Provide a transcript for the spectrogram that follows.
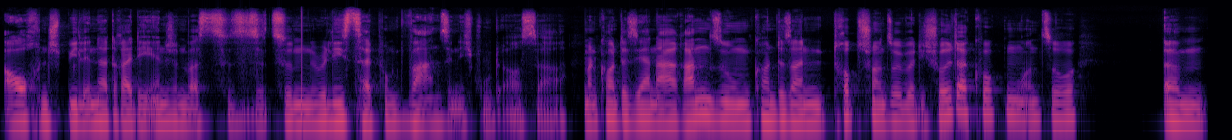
auch ein Spiel in der 3D-Engine, was zu, zum Release-Zeitpunkt wahnsinnig gut aussah. Man konnte sehr nah ranzoomen, konnte seinen Trupps schon so über die Schulter gucken und so. Ähm,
